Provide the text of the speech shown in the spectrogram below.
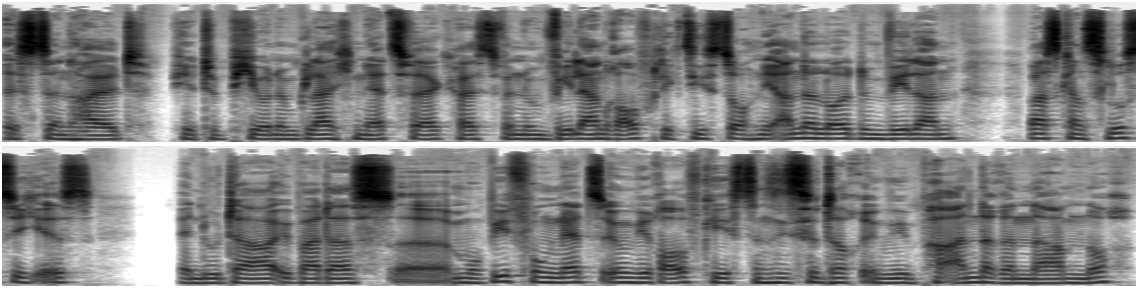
ist dann halt Peer-to-Peer -Peer und im gleichen Netzwerk. Heißt, wenn du im WLAN raufklickst, siehst du auch die anderen Leute im WLAN. Was ganz lustig ist, wenn du da über das äh, Mobilfunknetz irgendwie raufgehst, dann siehst du doch irgendwie ein paar andere Namen noch,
